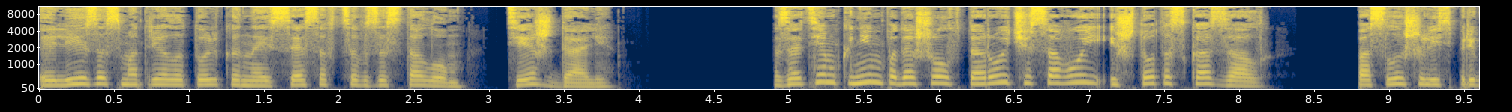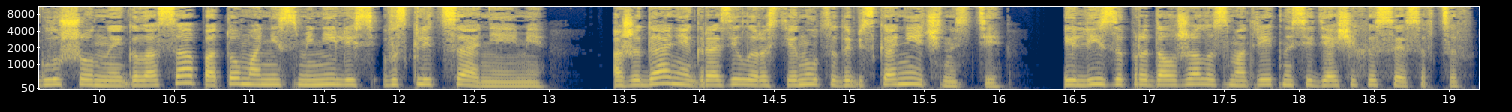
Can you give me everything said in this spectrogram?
Элиза смотрела только на эсэсовцев за столом. Те ждали. Затем к ним подошел второй часовой и что-то сказал. Послышались приглушенные голоса, потом они сменились восклицаниями. Ожидание грозило растянуться до бесконечности — Элиза продолжала смотреть на сидящих эсэсовцев.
